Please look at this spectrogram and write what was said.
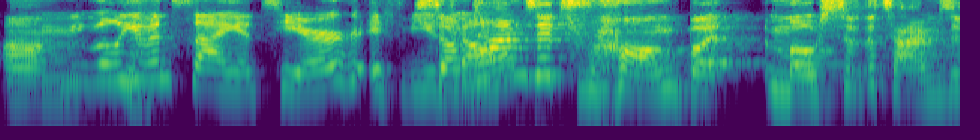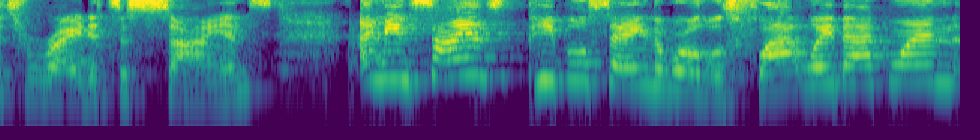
Um, we believe in science here. If you sometimes don't. it's wrong, but most of the times it's right. It's a science. I mean, science people saying the world was flat way back when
